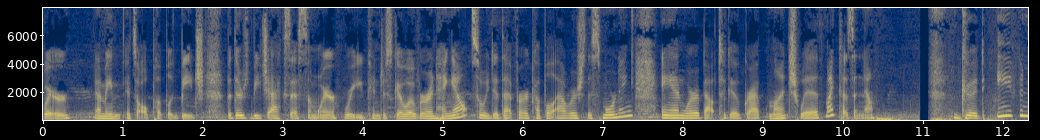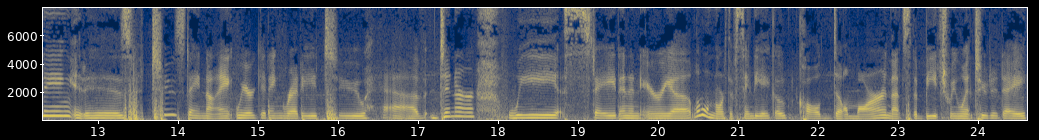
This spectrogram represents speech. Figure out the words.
where I mean, it's all public beach, but there's beach access somewhere where you can just go over and hang out. So we did that for a couple hours this morning, and we're about to go grab lunch with my cousin now. Good evening. It is Tuesday night. We are getting ready to have dinner. We stayed in an area a little north of San Diego called Del Mar, and that's the beach we went to today.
